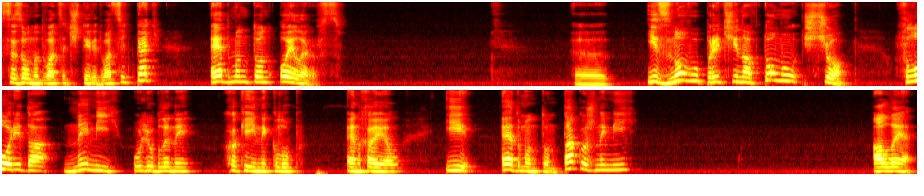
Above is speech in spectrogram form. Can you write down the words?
сезону 24-25 Едмонтон Ойлерс. Е, і знову причина в тому, що Флоріда не мій улюблений хокейний клуб НХЛ. І Едмонтон також не мій. Але,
